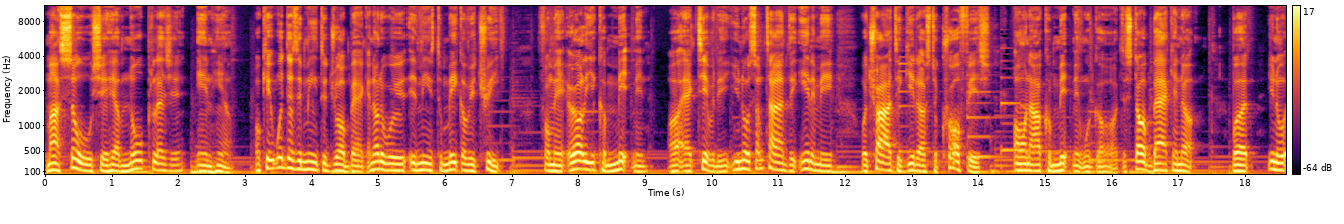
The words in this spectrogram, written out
my soul shall have no pleasure in him. Okay, what does it mean to draw back? In other words, it means to make a retreat from an earlier commitment or activity, you know, sometimes the enemy will try to get us to crawfish on our commitment with God, to start backing up. But, you know,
